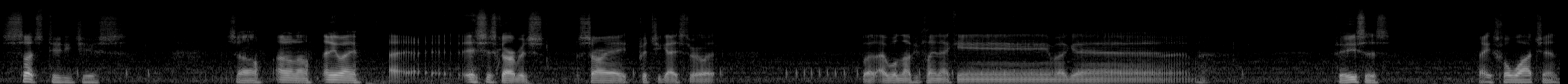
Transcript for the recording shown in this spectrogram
Such duty juice. So I don't know. Anyway, uh, it's just garbage. Sorry I put you guys through it. But I will not be playing that game again. Pieces. Thanks for watching.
